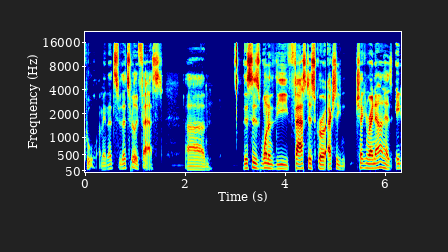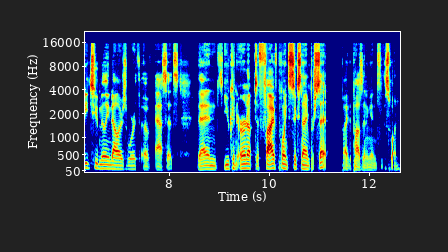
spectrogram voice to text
cool. I mean, that's that's really fast. Um, this is one of the fastest grow. Actually, checking right now, it has $82 million worth of assets. Then you can earn up to 5.69% by depositing into this one.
